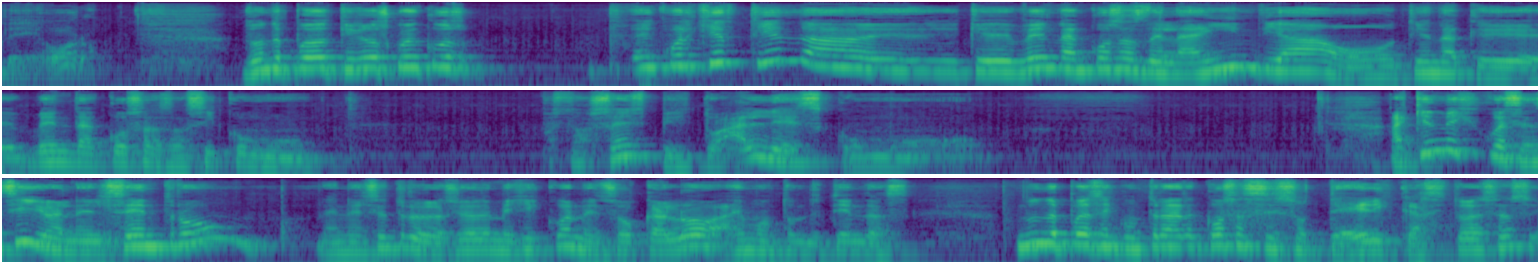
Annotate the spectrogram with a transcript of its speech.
De oro. ¿Dónde puedo adquirir los cuencos? En cualquier tienda eh, que vendan cosas de la India o tienda que venda cosas así como, pues no sé, espirituales, como... Aquí en México es sencillo, en el centro, en el centro de la Ciudad de México, en el Zócalo, hay un montón de tiendas donde puedes encontrar cosas esotéricas y todas esas.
